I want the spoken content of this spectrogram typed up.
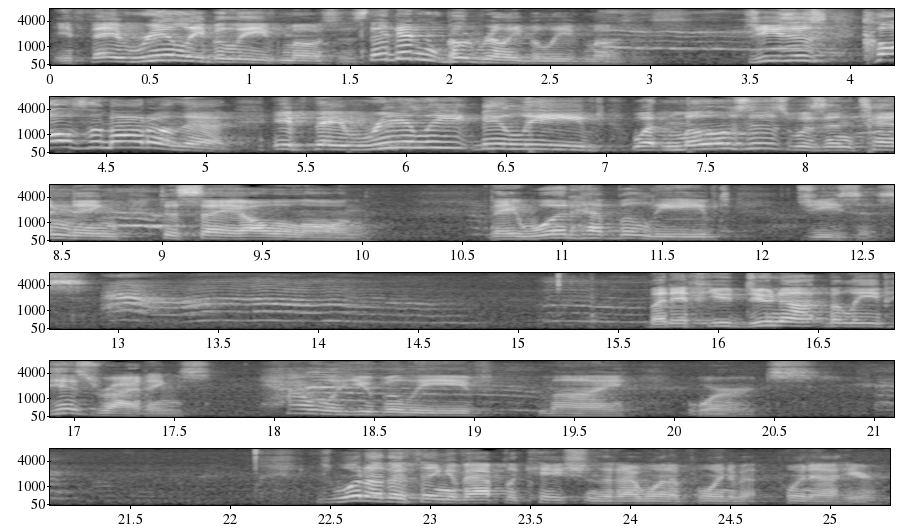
If they really believed Moses, they didn't really believe Moses. Jesus calls them out on that. If they really believed what Moses was intending to say all along, they would have believed Jesus. But if you do not believe his writings, how will you believe my words? There's one other thing of application that I want to point, about, point out here.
